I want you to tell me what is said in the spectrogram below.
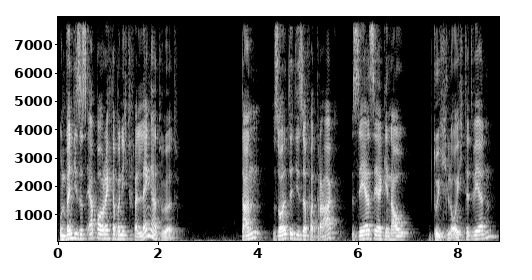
Und wenn dieses Erbbaurecht aber nicht verlängert wird, dann sollte dieser Vertrag sehr, sehr genau durchleuchtet werden.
